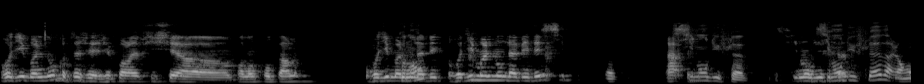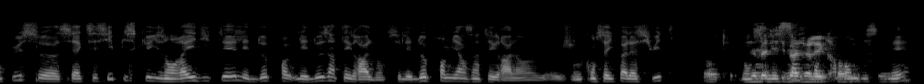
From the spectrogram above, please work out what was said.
Redis-moi le nom, comme ça j'ai pour l'afficher pendant qu'on parle. Redis-moi le, le, nom de la BD. Simon, ah, Simon du Fleuve. Simon du, Fleuve. alors en plus euh, c'est accessible puisqu'ils ont réédité les deux, les deux intégrales, donc c'est les deux premières intégrales. Hein. Je ne conseille pas la suite. Donc c'est les cinq bandes dessinées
